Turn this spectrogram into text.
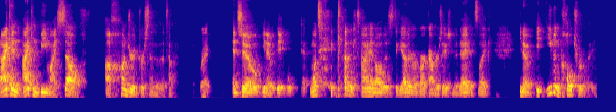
I can I can be myself a hundred percent of the time. Right. And so, you know, it once kind of tying all this together of our conversation today, it's like, you know, even culturally,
